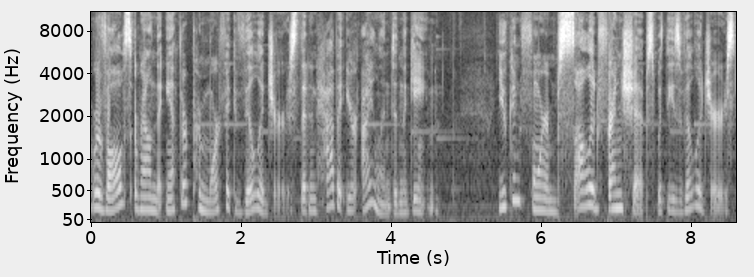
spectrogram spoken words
revolves around the anthropomorphic villagers that inhabit your island in the game you can form solid friendships with these villagers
